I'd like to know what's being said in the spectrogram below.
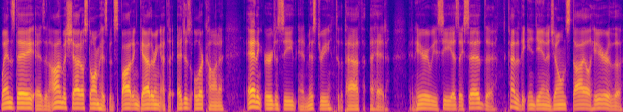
Wednesday as an ominous shadow storm has been spotted gathering at the edges of Lorcana adding urgency and mystery to the path ahead. And here we see, as I said, the kind of the Indiana Jones style here the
